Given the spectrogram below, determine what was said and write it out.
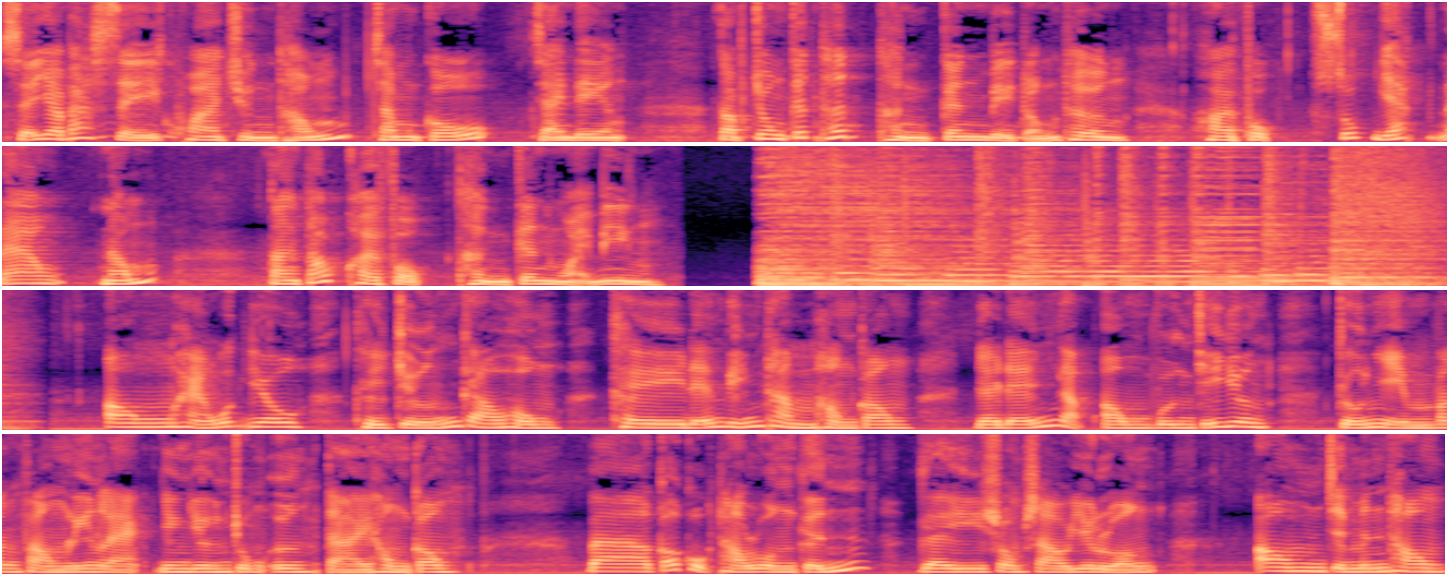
sẽ do bác sĩ khoa truyền thống chăm cố, chạy điện, tập trung kích thích thần kinh bị tổn thương, hồi phục xúc giác đau, nóng, tăng tốc khôi phục thần kinh ngoại biên. Hàn Quốc Du, thị trưởng Cao Hùng, khi đến viếng thăm Hồng Kông để đến gặp ông Vương Chí Dương, chủ nhiệm văn phòng liên lạc nhân dân trung ương tại Hồng Kông. Và có cuộc thảo luận kính gây xôn xao dư luận. Ông Trịnh Minh Thông,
